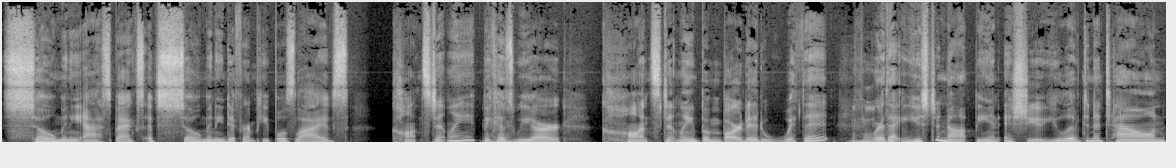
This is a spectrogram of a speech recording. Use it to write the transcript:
so many aspects of so many different people's lives constantly because mm-hmm. we are constantly bombarded with it Mm-hmm. where that used to not be an issue. You lived in a town,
